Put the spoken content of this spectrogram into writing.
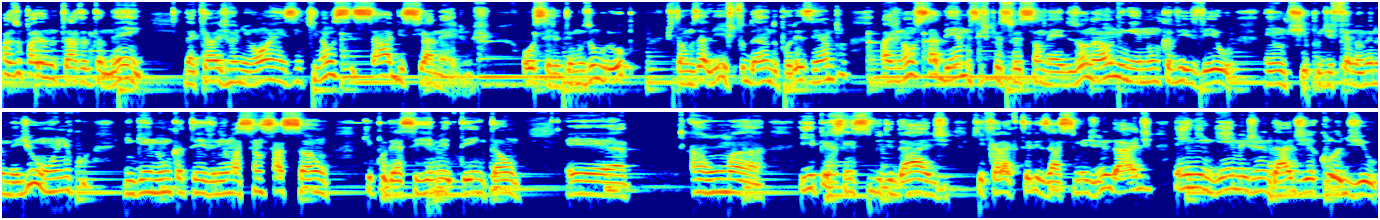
Mas o Padre trata também daquelas reuniões em que não se sabe se há médiums. Ou seja, temos um grupo, estamos ali estudando, por exemplo, mas não sabemos se as pessoas são médios ou não, ninguém nunca viveu nenhum tipo de fenômeno mediúnico, ninguém nunca teve nenhuma sensação que pudesse remeter, então, é, a uma hipersensibilidade que caracterizasse mediunidade, em ninguém mediunidade eclodiu.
